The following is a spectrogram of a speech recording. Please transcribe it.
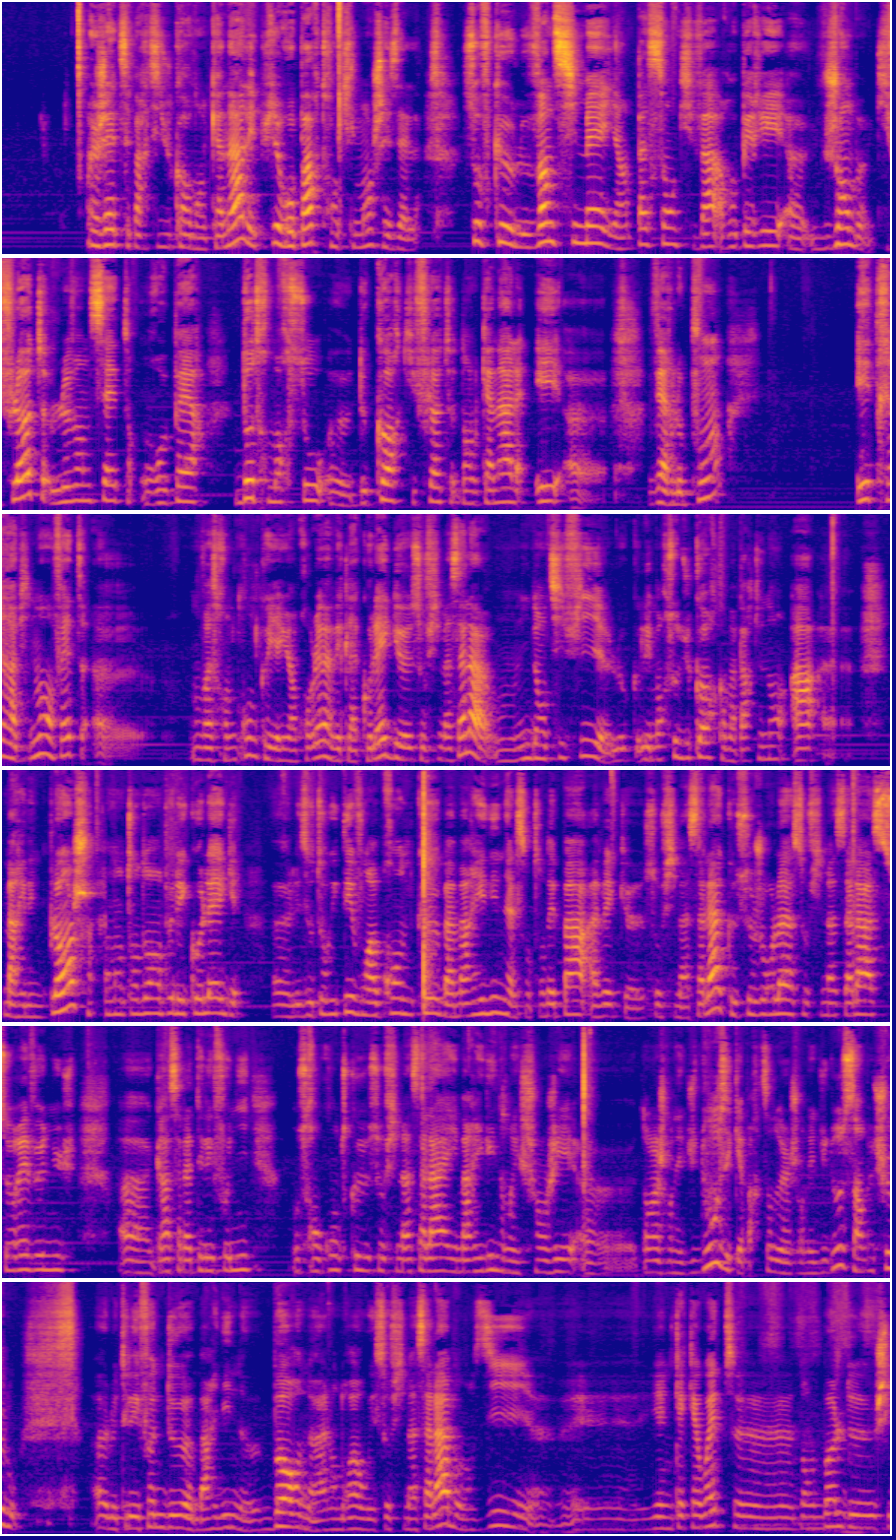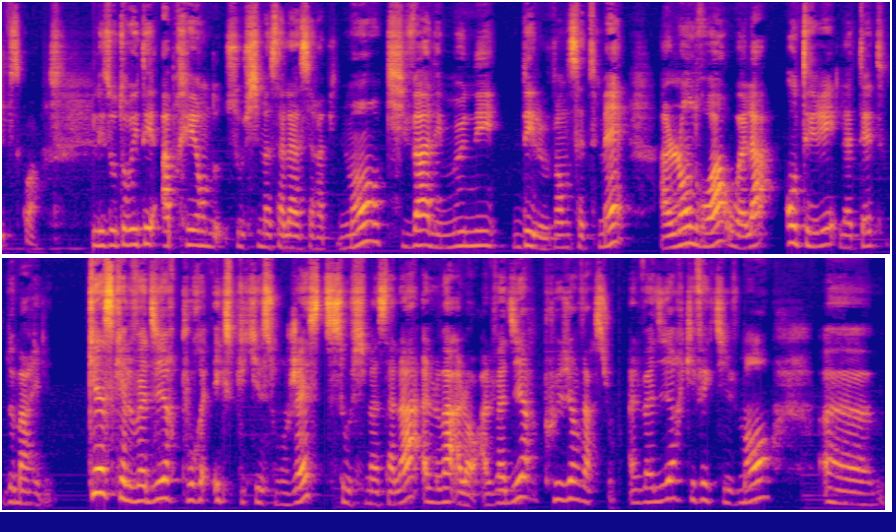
jette ses parties du corps dans le canal et puis repart tranquillement chez elle. Sauf que le 26 mai, il y a un passant qui va repérer euh, une jambe qui flotte. Le 27, on repère d'autres morceaux euh, de corps qui flottent dans le canal et euh, vers le pont. Et très rapidement, en fait, on va se rendre compte qu'il y a eu un problème avec la collègue Sophie Massala. On identifie les morceaux du corps comme appartenant à Marilyn Planche. En entendant un peu les collègues euh, les autorités vont apprendre que bah, Marilyn, elle s'entendait pas avec euh, Sophie Massala, que ce jour-là, Sophie Massala serait venue euh, grâce à la téléphonie. On se rend compte que Sophie Massala et Marilyn ont échangé dans la journée du 12 et qu'à partir de la journée du 12, c'est un peu chelou. le téléphone de Marilyn borne à l'endroit où est Sophie Massala, bon, on se dit, il y a une cacahuète dans le bol de chips, quoi. Les autorités appréhendent Sophie Massala assez rapidement, qui va les mener dès le 27 mai à l'endroit où elle a enterré la tête de Marilyn. Qu'est-ce qu'elle va dire pour expliquer son geste, Sophie Massala? Elle va alors, elle va dire plusieurs versions. Elle va dire qu'effectivement, euh,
